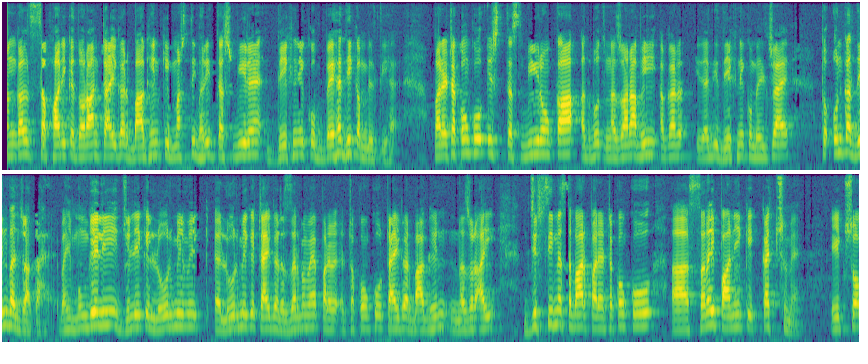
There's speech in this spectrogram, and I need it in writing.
जंगल सफारी के दौरान टाइगर बाघिन की मस्ती भरी तस्वीरें देखने को बेहद ही कम मिलती है। पर्यटकों को इस तस्वीरों का अद्भुत नज़ारा भी अगर यदि देखने को मिल जाए तो उनका दिन बन जाता है। वहीं मुंगेली ज़िले के लोरमी में, लोरमी के टाइगर रिज़र्व में पर्यटकों को टाइगर बाघिन नज़र आई। जिप्सी में सवार पर्यटकों को सरई पानी के कच्छ में 100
